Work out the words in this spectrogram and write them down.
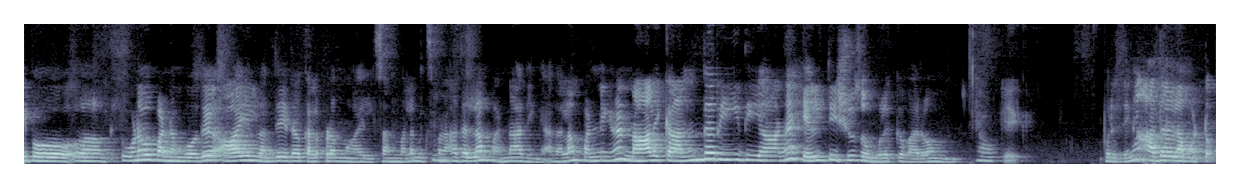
இப்போது உணவு பண்ணும்போது ஆயில் வந்து ஏதோ கலப்படம் ஆயில்ஸ் அந்த மாதிரிலாம் மிக்ஸ் பண்ண அதெல்லாம் பண்ணாதீங்க. அதெல்லாம் பண்ணீங்கன்னா நாளைக்கு அந்த ரீதியான ஹெல்த் இஷ்யூஸ் உங்களுக்கு வரும். ஓகே புரியுதுங்களா? அதிலலாம் மட்டும்.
